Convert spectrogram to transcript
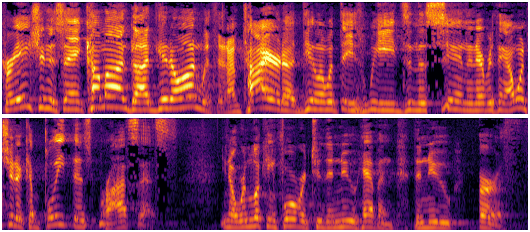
Creation is saying, Come on, God, get on with it. I'm tired of dealing with these weeds and the sin and everything. I want you to complete this process. You know, we're looking forward to the new heaven, the new earth.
